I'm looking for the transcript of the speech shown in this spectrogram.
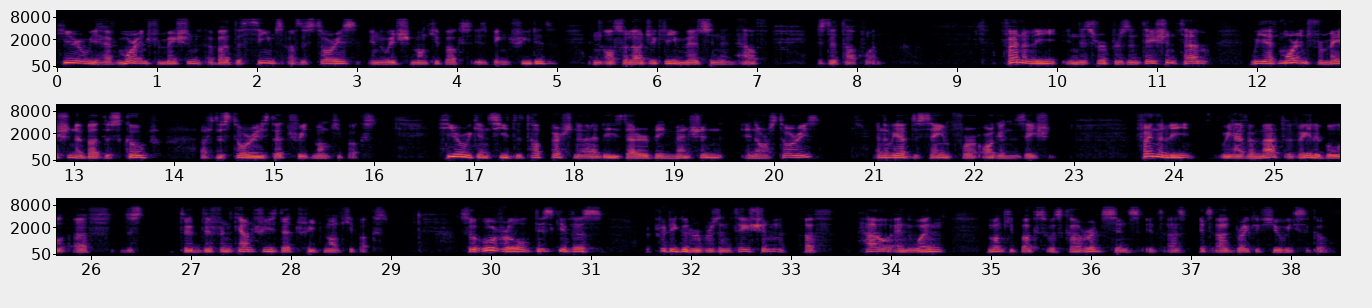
Here we have more information about the themes of the stories in which monkeypox is being treated, and also logically medicine and health is the top one. Finally, in this representation tab, we have more information about the scope of the stories that treat monkeypox. Here we can see the top personalities that are being mentioned in our stories, and we have the same for organization. Finally, we have a map available of the, the different countries that treat monkeypox. So overall, this gives us a pretty good representation of how and when monkeypox was covered since it its outbreak a few weeks ago.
